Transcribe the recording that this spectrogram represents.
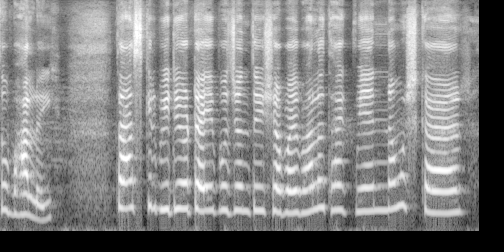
তো ভালোই। তো আজকের ভিডিওটা এই পর্যন্তই, সবাই ভালো থাকবেন, নমস্কার।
